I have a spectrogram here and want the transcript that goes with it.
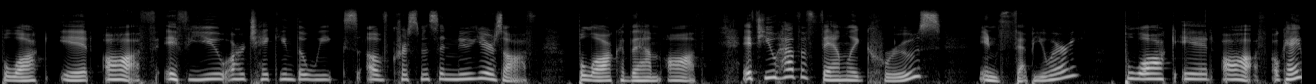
block it off. If you are taking the weeks of Christmas and New Year's off, block them off. If you have a family cruise in February, block it off okay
